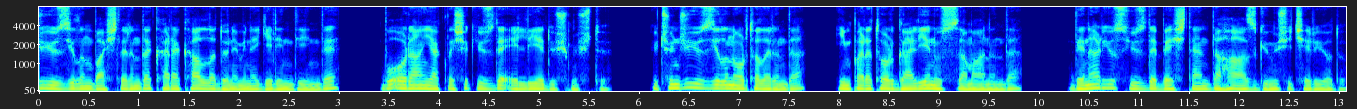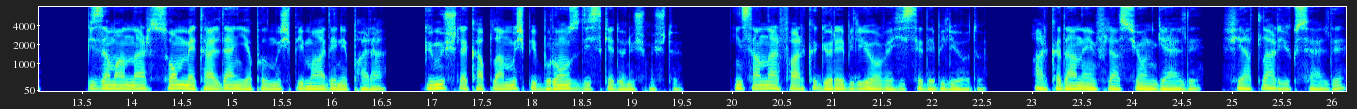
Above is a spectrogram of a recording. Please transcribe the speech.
yüzyılın başlarında Karakalla dönemine gelindiğinde bu oran yaklaşık %50'ye düşmüştü. 3. yüzyılın ortalarında İmparator Gallienus zamanında denarius %5'ten daha az gümüş içeriyordu. Bir zamanlar son metalden yapılmış bir madeni para, gümüşle kaplanmış bir bronz diske dönüşmüştü. İnsanlar farkı görebiliyor ve hissedebiliyordu. Arkadan enflasyon geldi, fiyatlar yükseldi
